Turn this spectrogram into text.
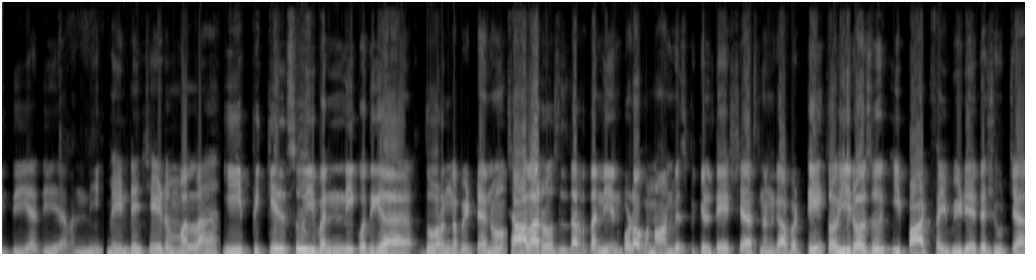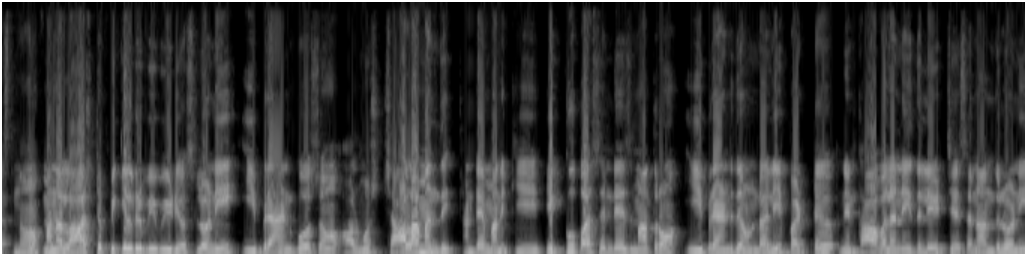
ఇది అది అవన్నీ మెయింటైన్ చేయడం వల్ల ఈ పికిల్స్ ఇవన్నీ కొద్దిగా దూరంగా పెట్టాను. చాలా రోజుల తర్వాత నేను కూడా ఒక నాన్ వెజ్ పికిల్ టేస్ట్ చేస్తున్నాను కాబట్టి సో ఈ రోజు ఈ పార్ట్ ఫైవ్ వీడియో అయితే షూట్ చేస్తున్నాం. మన లాస్ట్ పికిల్ రివ్యూ వీడియోస్లోని ఈ బ్రాండ్ కోసం ఆల్మోస్ట్ చాలా మంది అంటే మనకి ఎక్కువ పర్సెంటేజ్ మాత్రం ఈ బ్రాండ్ దే ఉండాలి. బట్ నేను కావాలని ఇది లేట్ చేశాను. అందులోని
